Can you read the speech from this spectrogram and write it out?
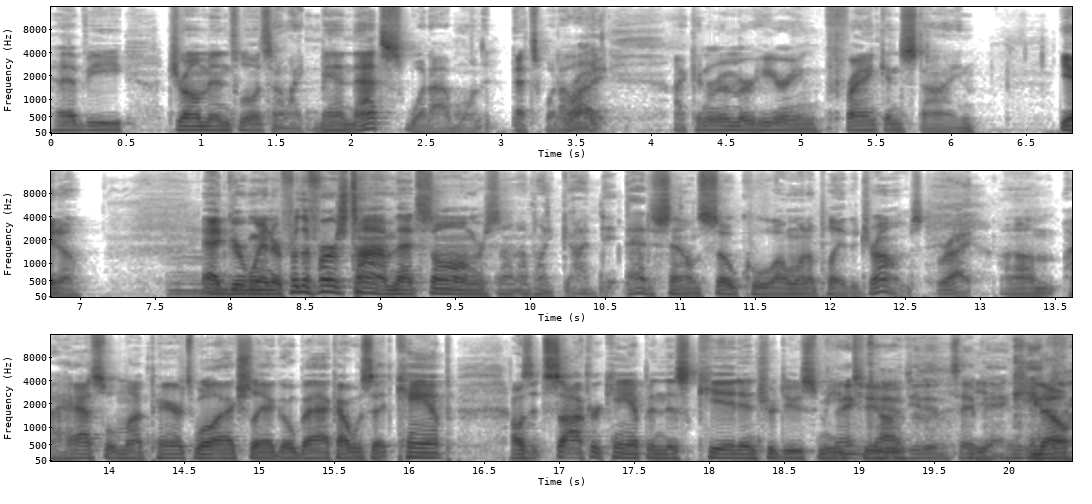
heavy drum influence. I'm like, man, that's what I wanted. That's what I Right. like. I can remember hearing Frankenstein, you know, Edgar Winter for the first time that song or something. I'm like, God, that sounds so cool. I want to play the drums. Right. Um, I hassled my parents. Well, actually, I go back. I was at camp. I was at soccer camp, and this kid introduced me Thank to. God you didn't say band camp. No.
